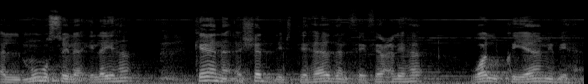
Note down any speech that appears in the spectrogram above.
الموصلة إليها كان أشد اجتهادا في فعلها والقيام بها.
